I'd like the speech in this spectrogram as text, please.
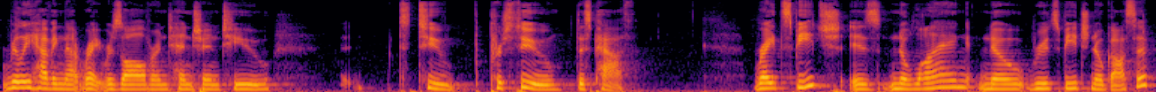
really having that right resolve or intention to to pursue this path. Right speech is no lying, no rude speech, no gossip.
